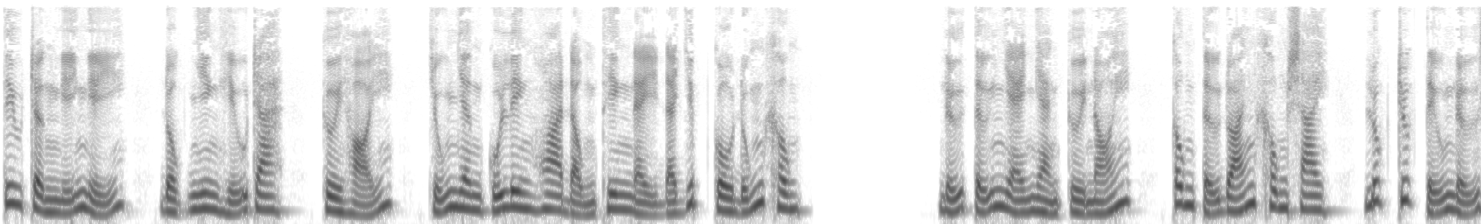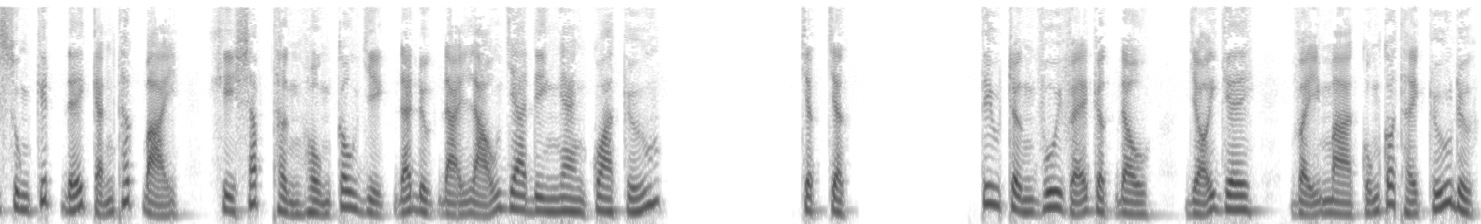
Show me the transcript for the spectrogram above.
Tiêu Trần nghĩ nghĩ, đột nhiên hiểu ra, cười hỏi, chủ nhân của liên hoa động thiên này đã giúp cô đúng không? Nữ tử nhẹ nhàng cười nói, công tử đoán không sai, lúc trước tiểu nữ xung kích đế cảnh thất bại, khi sắp thần hồn câu diệt đã được đại lão gia đi ngang qua cứu. Chật chật. Tiêu Trần vui vẻ gật đầu, giỏi ghê, vậy mà cũng có thể cứu được.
